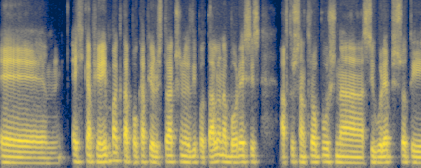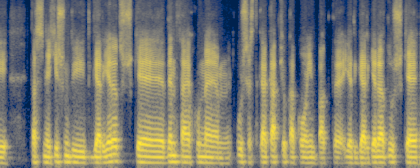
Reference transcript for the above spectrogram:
ε, έχει κάποιο impact από κάποιο restructuring ή οτιδήποτε άλλο, να μπορέσεις αυτούς τους ανθρώπους να σιγουρέψεις ότι θα συνεχίσουν τη, την καριέρα τους και δεν θα έχουν ε, ουσιαστικά κάποιο κακό impact ε, για την καριέρα τους και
